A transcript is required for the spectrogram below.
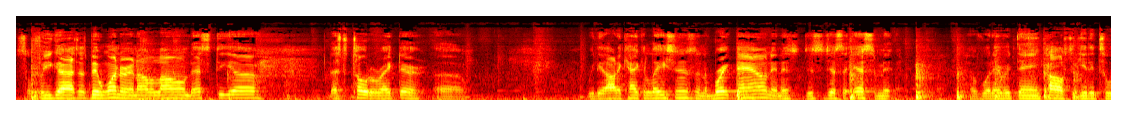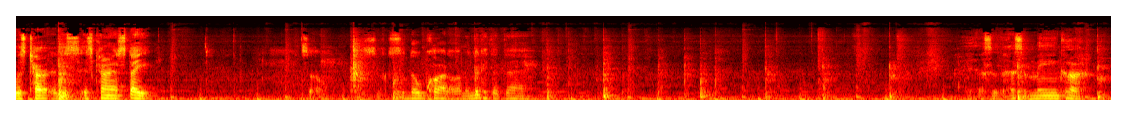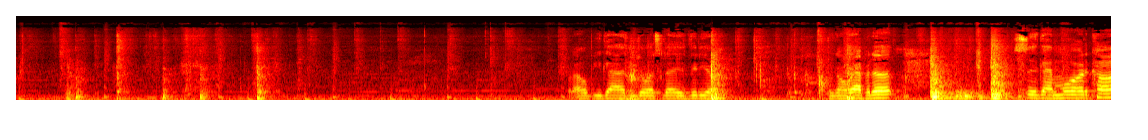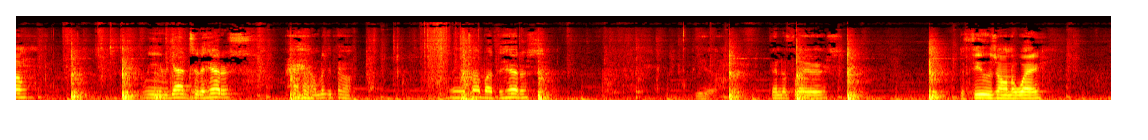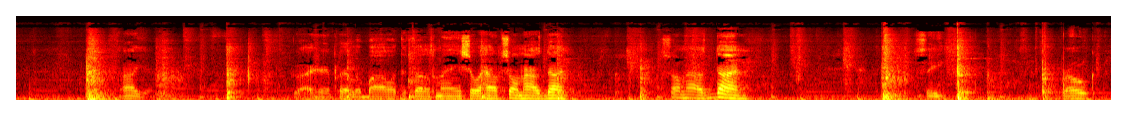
So for you guys that's been wondering all along, that's the uh that's the total right there. Uh, we did all the calculations and the breakdown, and it's this is just an estimate of what everything costs to get it to its, its, its current state. So it's, it's a dope car, though. I mean, look at that thing. That's a, that's a mean car. But I hope you guys enjoyed today's video. We're gonna wrap it up. Still got more to come. We ain't even gotten to the headers. Damn, look at them. We ain't talk about the headers. Yeah. Fender flares. The fuse on the way. Oh yeah. Go out here and play a little ball with the fellas, man. Show how show them how it's done. Show them how it's done. See? Broke.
